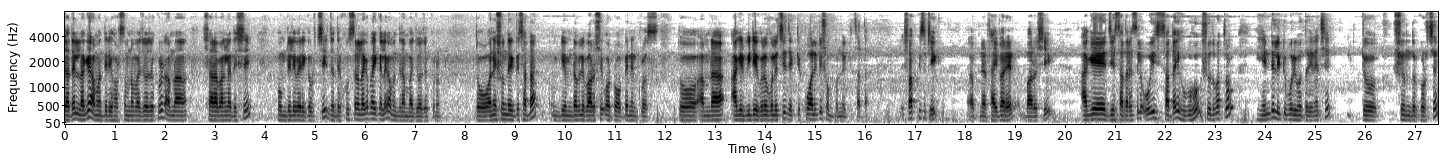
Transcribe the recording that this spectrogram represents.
যাদের লাগে আমাদের এই হোয়াটসঅ্যাপ নাম্বার যোগাযোগ করুন, আমরা সারা বাংলাদেশে হোম ডেলিভারি করছি। যাদের খুচরা লাগে, পাইকার লাগে, আমাদের নাম্বার যোগাযোগ করুন। তো অনেক সুন্দর একটি ছাতা বিএমডাব্লিউ বারোশো অটো ওপেন অ্যান্ড ক্লোজ। তো আমরা আগের ভিডিওগুলো বলেছি যে একটি কোয়ালিটি সম্পন্ন একটি ছাতা সব কিছু ঠিক, আপনার ফাইবারের বারোশিক আগে যে সাদাটা ছিল, ওই সাদাই হুবহু শুধুমাত্র হ্যান্ডেল একটু পরিবর্তন এনেছে, একটু সুন্দর করছে।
